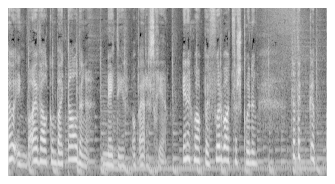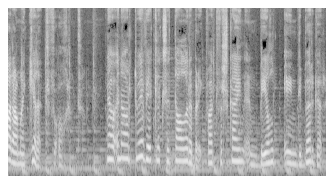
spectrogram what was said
Hallo en baie welkom by Taaldinge net hier op RSG. En ek maak by voorbaat verskoning dat ek 'n pad aan my keel het vir oggend. Nou in haar tweeweeklikse taalrubriek wat verskyn in Beeld en die Burger.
